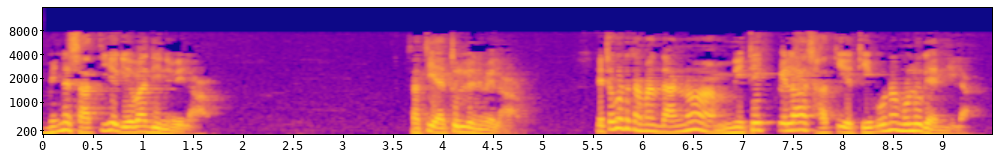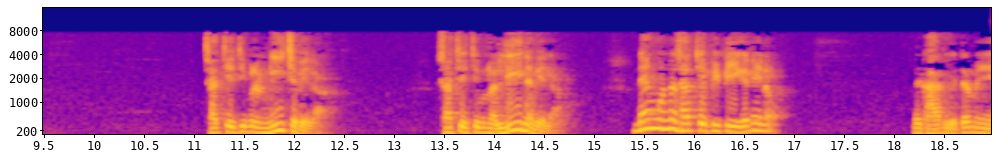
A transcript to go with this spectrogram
මෙන්න සතිය ගෙවදින වෙලාව. සතිය ඇතුල් වෙන වෙලාව. එතකොට තමයි දන්නවා මෙතෙක් වෙලා සතිය තිබුණ මුළු ගැන්නිලා. සතිය තිබුණ නීච වෙලා. සතිය තිබුණ ලීන වෙලා. දැන් ඔන්න සතිය පිපීගෙන එනවා. ඒක හරියට මේ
